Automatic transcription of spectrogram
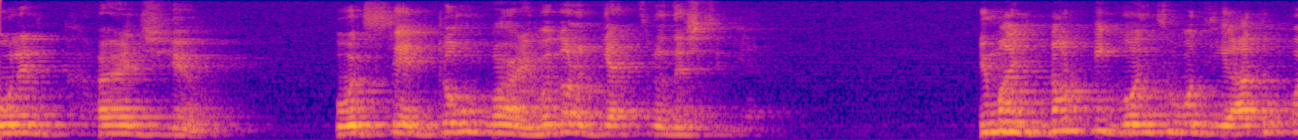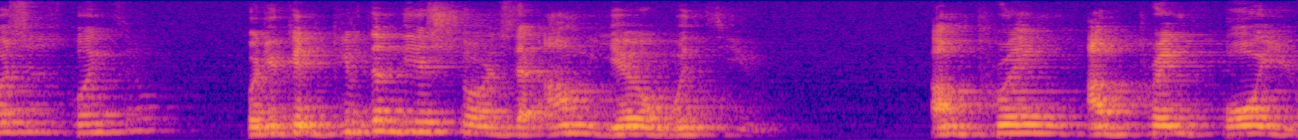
who will encourage you, who would say, Don't worry, we're going to get through this together. You might not be going through what the other person is going through, but you can give them the assurance that I'm here with you. I'm praying, I'm praying for you.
